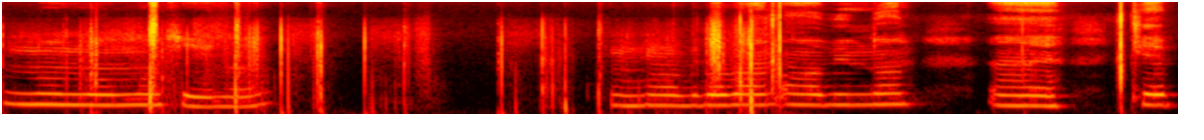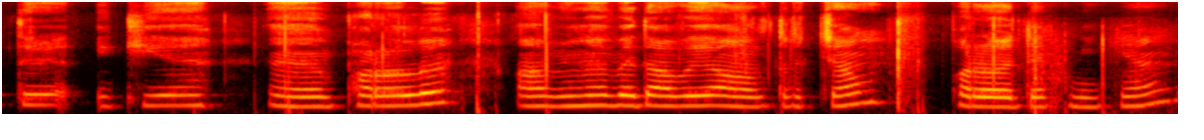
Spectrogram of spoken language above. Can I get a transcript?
Normal şeyler. Ya bir de ben abimden e, Capture 2'ye e, paralı abime bedavaya aldıracağım. Para ödetmeyeceğim.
